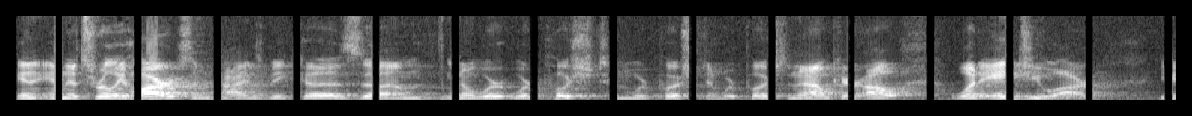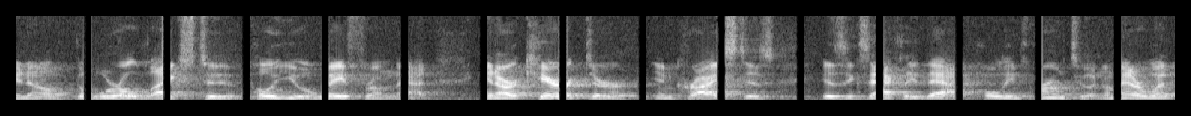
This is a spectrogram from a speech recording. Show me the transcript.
and, and it's really hard sometimes because, um, you know, we're, we're pushed and we're pushed and we're pushed. And I don't care how, what age you are, You know, the world likes to pull you away from that. And our character in Christ is, is exactly that, holding firm to it, no matter what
